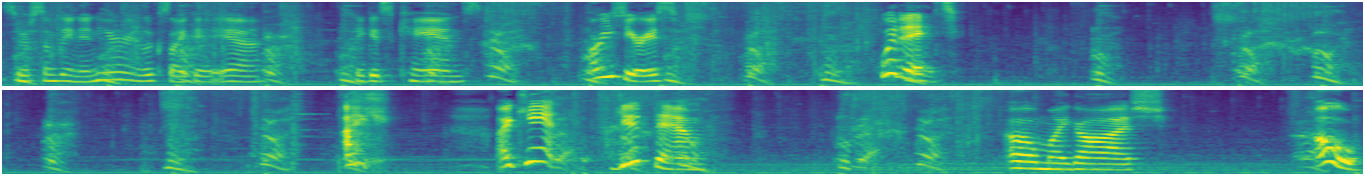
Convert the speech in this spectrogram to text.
Is there something in here? It looks like it, yeah. I think it's cans. Are you serious? Quit it! I, I can't get them. Oh my gosh. Oh!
